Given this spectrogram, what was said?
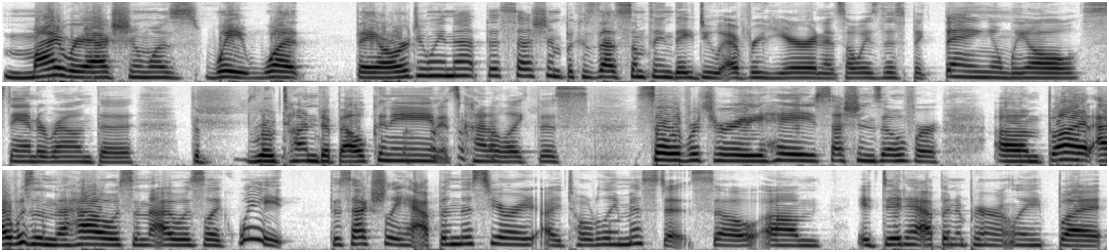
my reaction was, "Wait, what? They are doing that this session because that's something they do every year and it's always this big thing and we all stand around the the rotunda balcony and it's kind of like this celebratory hey session's over. Um, but i was in the house and i was like wait this actually happened this year? I, I totally missed it. So um, it did happen apparently but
